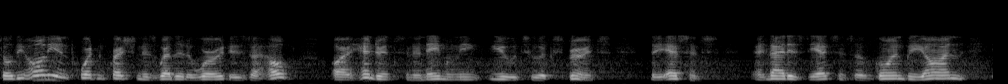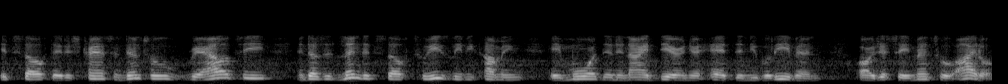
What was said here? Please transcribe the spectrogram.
So the only important question is whether the word is a help or a hindrance in enabling you to experience the essence, and that is the essence of going beyond itself, that is transcendental reality and does it lend itself to easily becoming a more than an idea in your head than you believe in, or just a mental idol?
